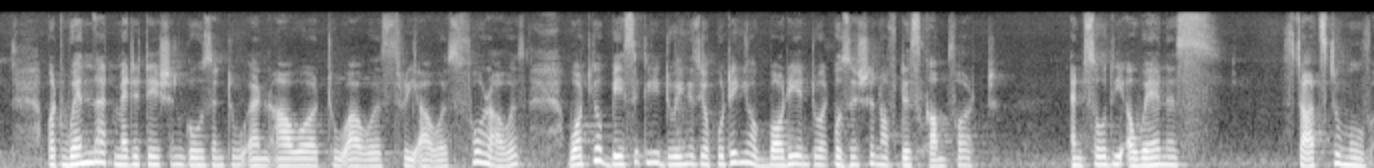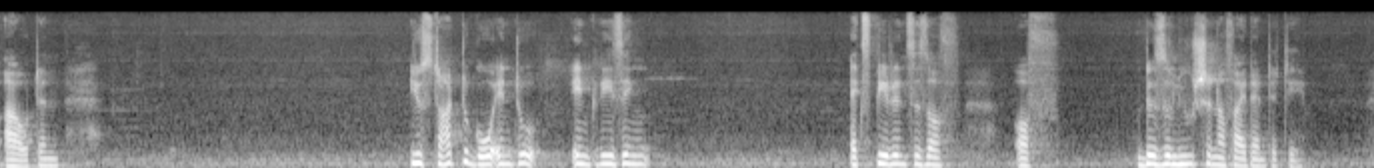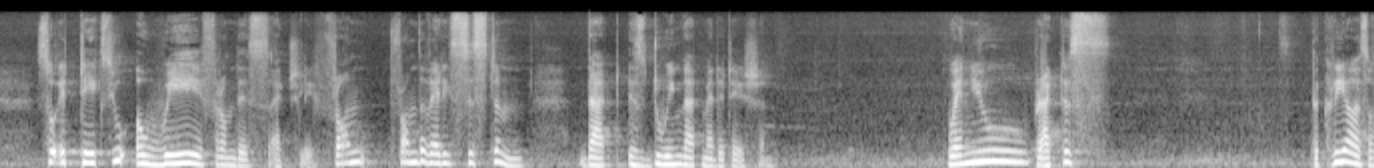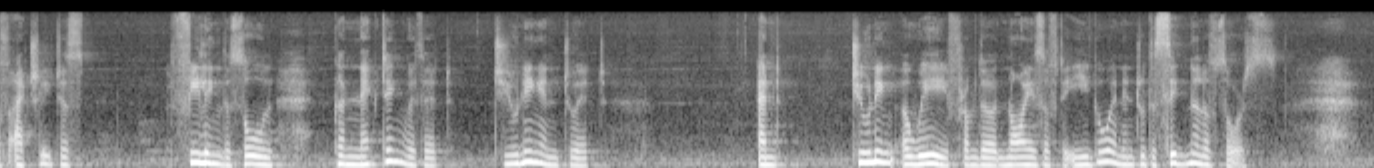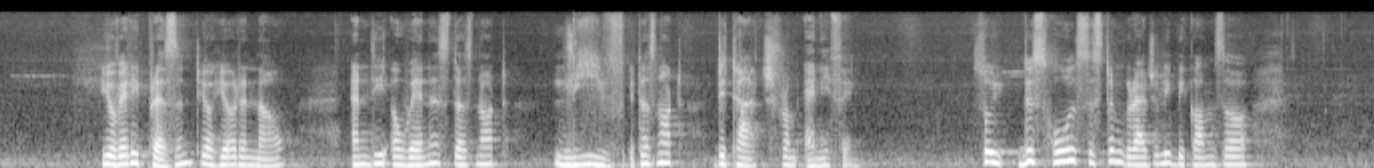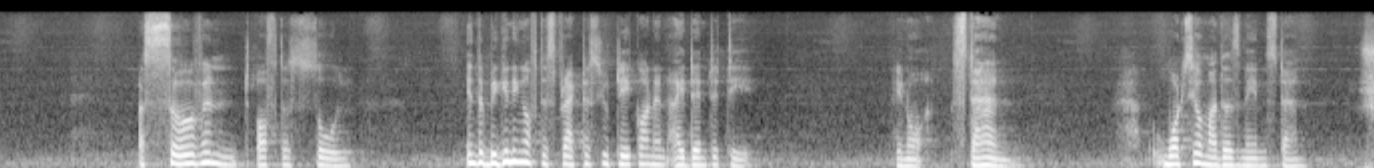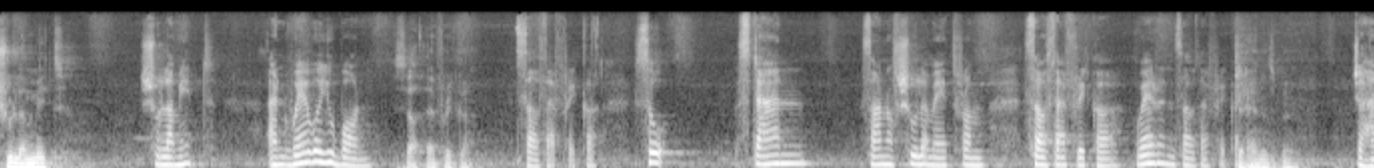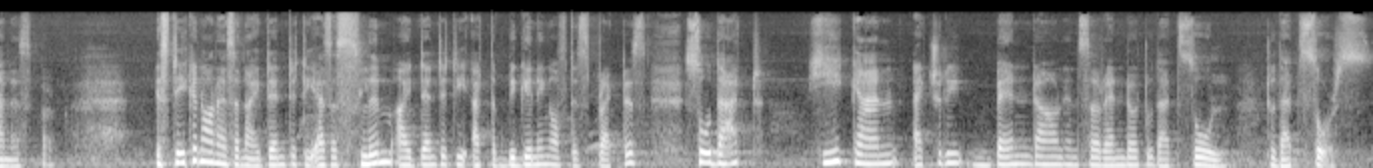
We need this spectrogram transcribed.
But when that meditation goes into an hour, two hours, three hours, four hours, what you're basically doing is you're putting your body into a position of discomfort. And so the awareness starts to move out, and you start to go into increasing experiences of, of dissolution of identity. So it takes you away from this, actually, from, from the very system that is doing that meditation. When you practice the kriyas of actually just feeling the soul, connecting with it, tuning into it, and tuning away from the noise of the ego and into the signal of source. You're very present, you're here and now, and the awareness does not leave, it does not detach from anything. So, this whole system gradually becomes a, a servant of the soul. In the beginning of this practice, you take on an identity. You know, Stan, What's your mother's name, Stan? Shulamit, Shulamit. And where were you born? South Africa? South Africa. So, Stan, son of Shulamit from South Africa, where in South Africa? Johannesburg. Johannesburg, is taken on as an identity, as a slim identity at the beginning of this practice, so that he can actually bend down and surrender to that soul, to that source.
